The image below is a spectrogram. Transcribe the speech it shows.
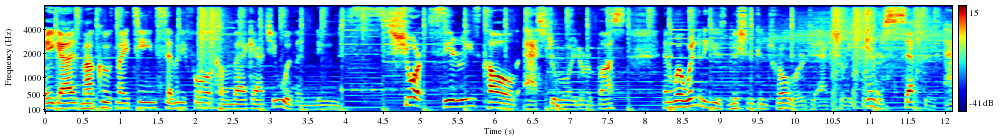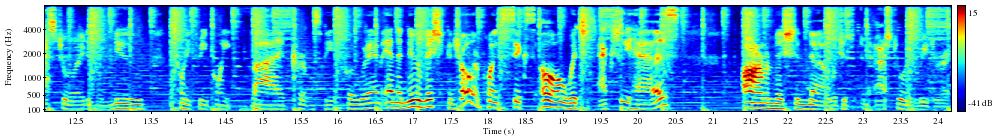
Hey guys, Malkuth1974 coming back at you with a new short series called Asteroid or Bust, and where we're going to use Mission Controller to actually intercept an asteroid in the new 23.5 Kerbal Space Program and the new Mission Controller .60, which actually has ARM mission now, which is an asteroid redirect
